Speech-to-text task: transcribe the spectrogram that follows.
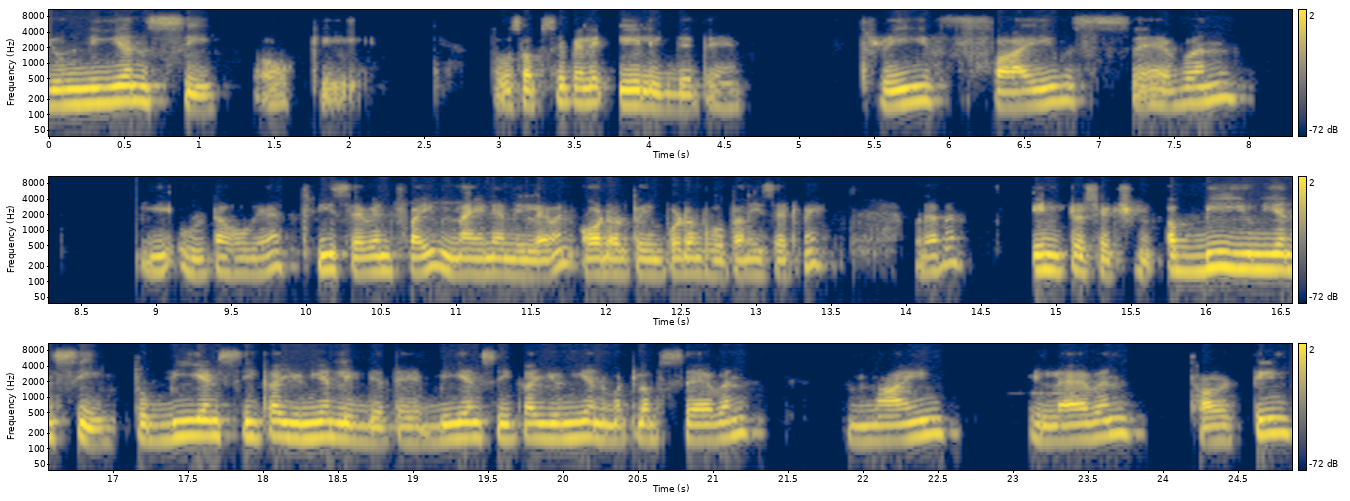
union C okay. तो सबसे पहले ए लिख देते हैं। थ्री फाइव सेवन ये उल्टा हो गया। Three seven five nine and eleven order तो इंपॉर्टेंट होता नहीं सेट में। बराबर? इंटरसेक्शन अब बी यूनियन सी तो बी एंड सी का यूनियन लिख देते हैं। बी एंड सी का यूनियन मतलब seven nine eleven thirteen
